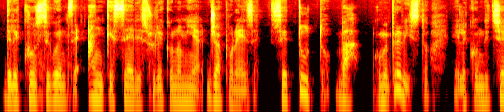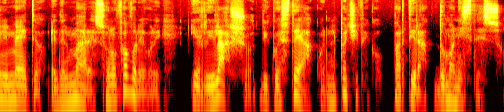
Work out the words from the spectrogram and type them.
delle conseguenze anche serie sull'economia giapponese. Se tutto va come previsto e le condizioni meteo e del mare sono favorevoli, il rilascio di queste acque nel Pacifico partirà domani stesso.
